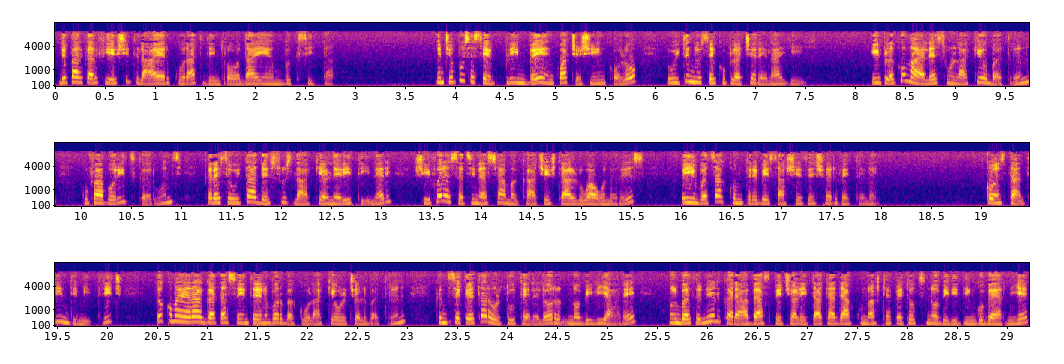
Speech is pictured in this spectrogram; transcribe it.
de parcă ar fi ieșit la aer curat dintr-o odaie îmbâxită. Începu să se plimbe încoace și încolo, uitându-se cu plăcere la ei. Îi plăcu mai ales un lacheu bătrân, cu favoriți cărunți, care se uita de sus la chelnerii tineri și, fără să țină seamă că aceștia îl luau în râs, îi învăța cum trebuie să așeze șervetele. Constantin Dimitrici tocmai era gata să intre în vorbă cu lacheul cel bătrân, când secretarul tutelelor nobiliare, un bătrânel care avea specialitatea de a cunoaște pe toți nobilii din guvernie,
